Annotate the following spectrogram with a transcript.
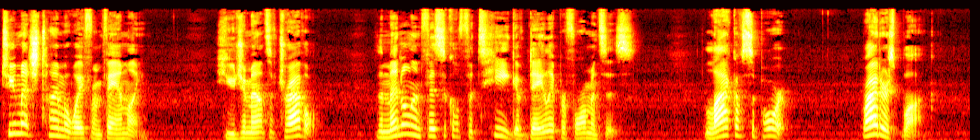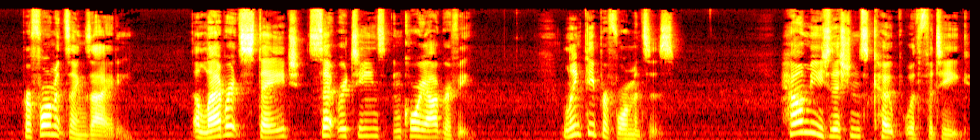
Too much time away from family, huge amounts of travel, the mental and physical fatigue of daily performances, lack of support, writer's block, performance anxiety, elaborate stage, set routines, and choreography, lengthy performances. How musicians cope with fatigue.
